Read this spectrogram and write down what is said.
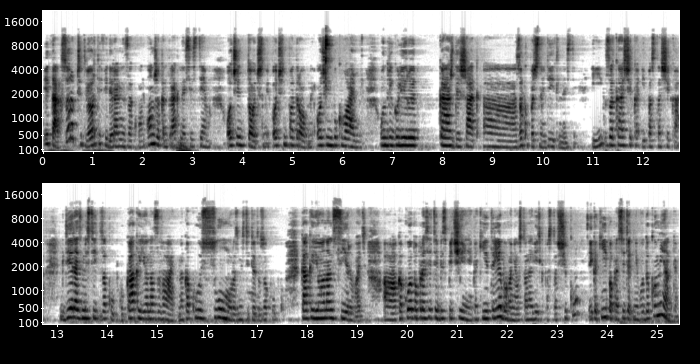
Итак, 44-й федеральный закон, он же контрактная система, очень точный, очень подробный, очень буквальный. Он регулирует каждый шаг э, закупочной деятельности и заказчика, и поставщика. Где разместить закупку, как ее назвать, на какую сумму разместить эту закупку, как ее анонсировать, э, какое попросить обеспечение, какие требования установить к поставщику и какие попросить от него документы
